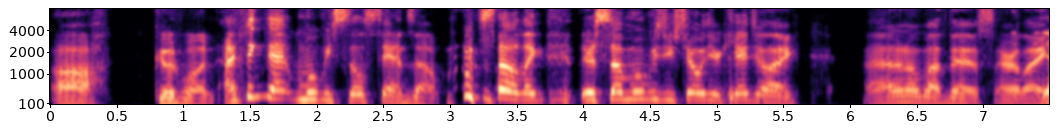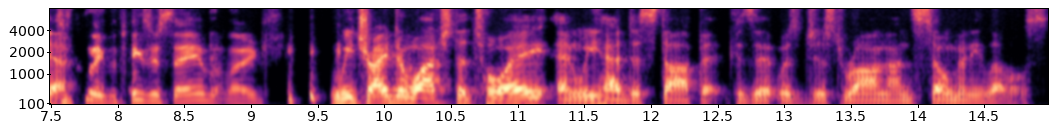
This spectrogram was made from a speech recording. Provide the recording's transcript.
Oh, good one. I think that movie still stands up. so like, there's some movies you show with your kids, you're like, I don't know about this, or like yeah. like the things you're saying, but like we tried to watch the toy and we had to stop it because it was just wrong on so many levels.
